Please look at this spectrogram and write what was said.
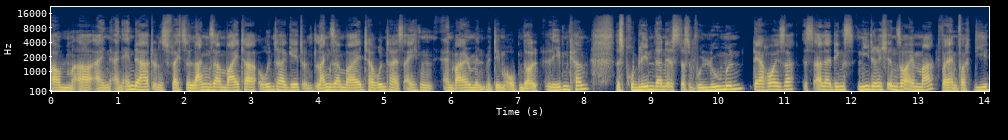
ähm, äh, ein, ein Ende hat und es vielleicht so langsam weiter runtergeht und langsam weiter runter ist eigentlich ein Environment, mit dem Open Door leben kann. Das Problem dann ist, das Volumen der Häuser ist allerdings niedrig in so einem Markt, weil einfach die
